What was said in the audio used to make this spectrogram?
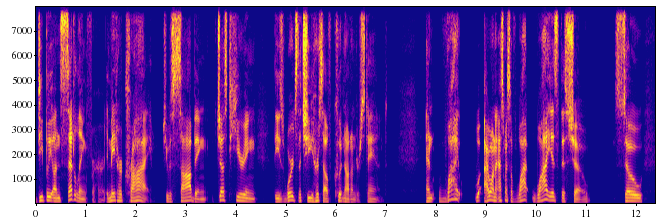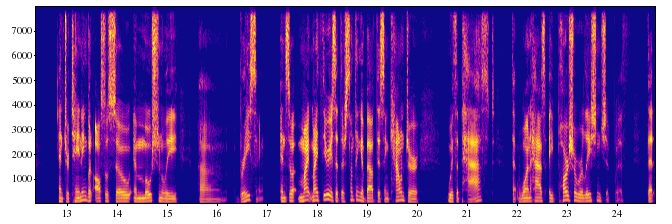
deeply unsettling for her. It made her cry. She was sobbing just hearing these words that she herself could not understand. And why I want to ask myself why why is this show so entertaining but also so emotionally uh, bracing? And so my my theory is that there's something about this encounter with the past that one has a partial relationship with that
